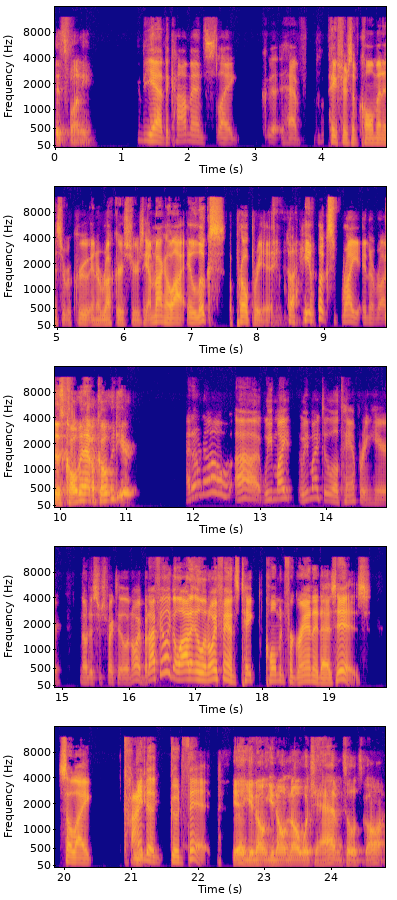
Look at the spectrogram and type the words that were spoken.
it's funny. Yeah, the comments like have pictures of Coleman as a recruit in a Rutgers jersey. I'm not gonna lie, it looks appropriate. he looks right in a Rutgers. Does Coleman have a COVID here? I don't know. Uh, we might we might do a little tampering here. No disrespect to Illinois, but I feel like a lot of Illinois fans take Coleman for granted as is. So like kind of good fit. Yeah, you don't you don't know what you have until it's gone.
